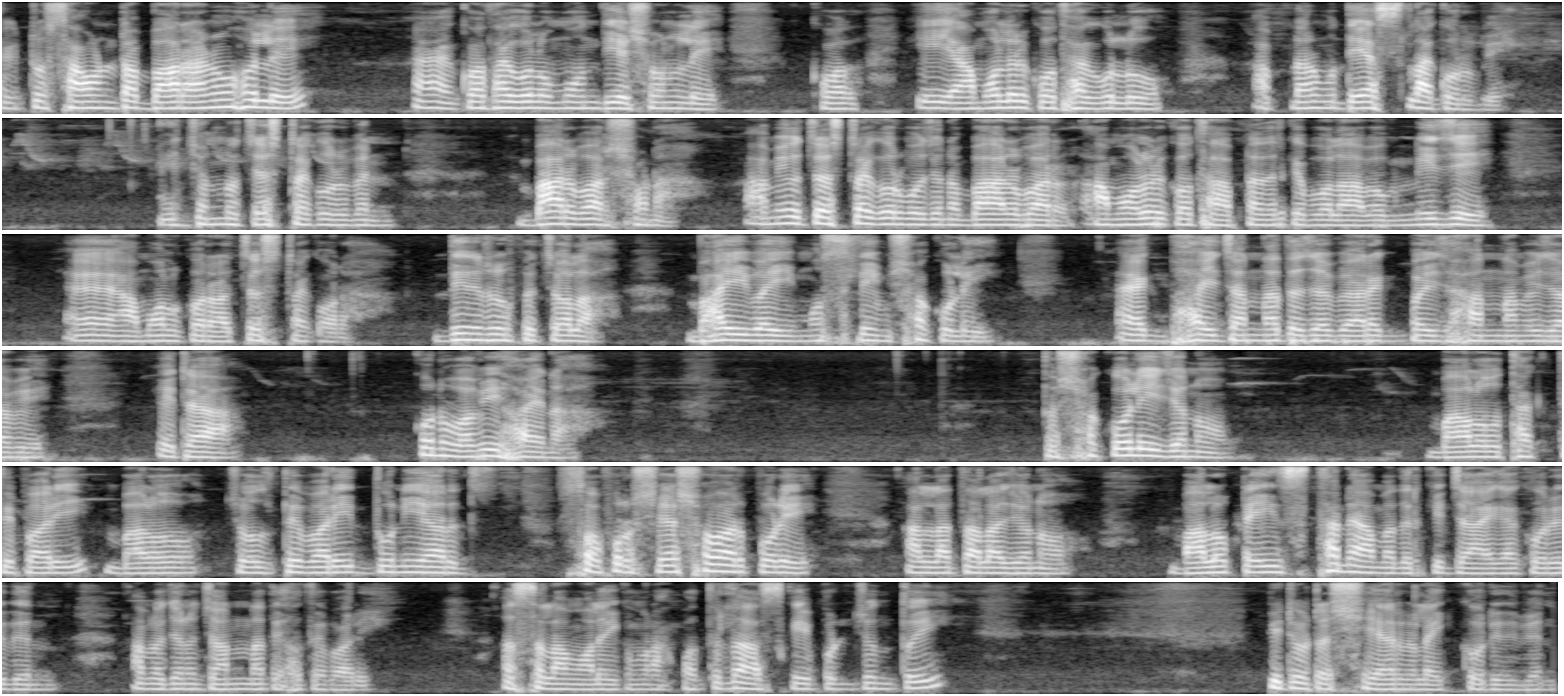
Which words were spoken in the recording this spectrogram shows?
একটু সাউন্ডটা বাড়ানো হলে হ্যাঁ কথাগুলো মন দিয়ে শুনলে এই আমলের কথাগুলো আপনার মধ্যে এসলা করবে। এই জন্য চেষ্টা করবেন বারবার শোনা। আমিও চেষ্টা করব যেন বারবার আমলের কথা আপনাদেরকে বলা এবং নিজে আমল করার চেষ্টা করা। দিনের রূপে চলা। ভাই ভাই, মুসলিম সকলেই এক ভাই জান্নাতে যাবে, আরেক ভাই জাহান নামে যাবে, এটা কোনোভাবেই হয় না। তো সকলেই যেন ভালো থাকতে পারি, ভালো চলতে পারি। দুনিয়ার সফর শেষ হওয়ার পরে আল্লাহ তালা যেন ভালো একটা স্থানে আমাদেরকে জায়গা করে দেন, আমরা যেন জান্নাতে হতে পারি। আসসালামু আলাইকুম রহমতুল্লাহ। আজকে এই পর্যন্তই। ভিডিওটা শেয়ার, লাইক করে দিবেন।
